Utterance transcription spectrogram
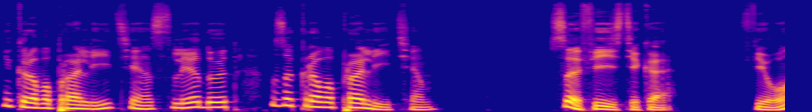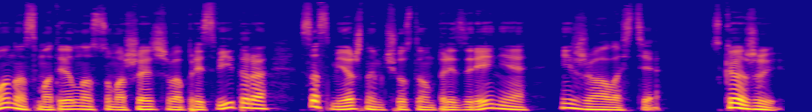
и кровопролитие следует за кровопролитием. Софистика. Фиона смотрел на сумасшедшего пресвитера со смешным чувством презрения и жалости. «Скажи,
